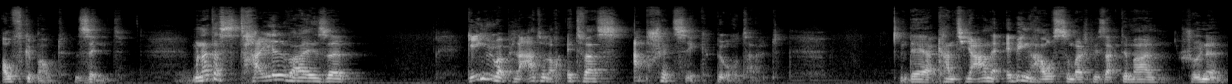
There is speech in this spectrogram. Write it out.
aufgebaut sind. Man hat das teilweise gegenüber Platon auch etwas abschätzig beurteilt. Der Kantianer Ebbinghaus zum Beispiel sagte mal, schöne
